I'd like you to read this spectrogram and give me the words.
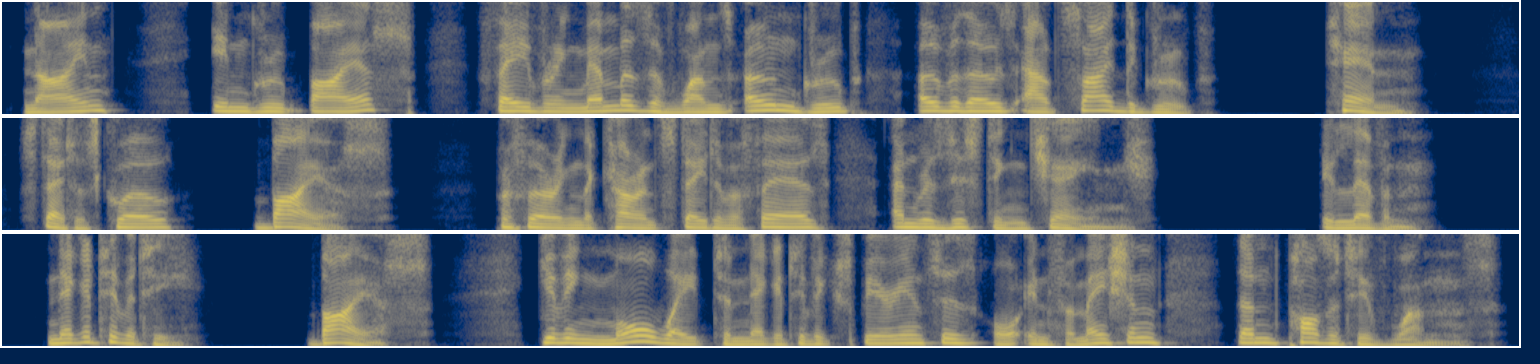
9. In-group bias, favoring members of one's own group over those outside the group. 10. Status quo, bias, preferring the current state of affairs and resisting change. 11. Negativity, bias, giving more weight to negative experiences or information than positive ones.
